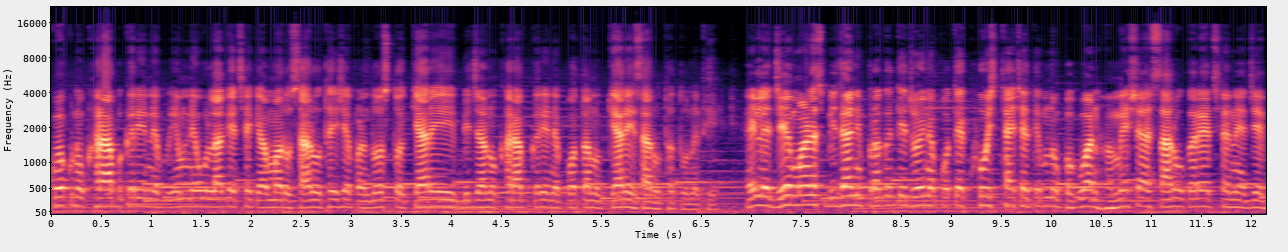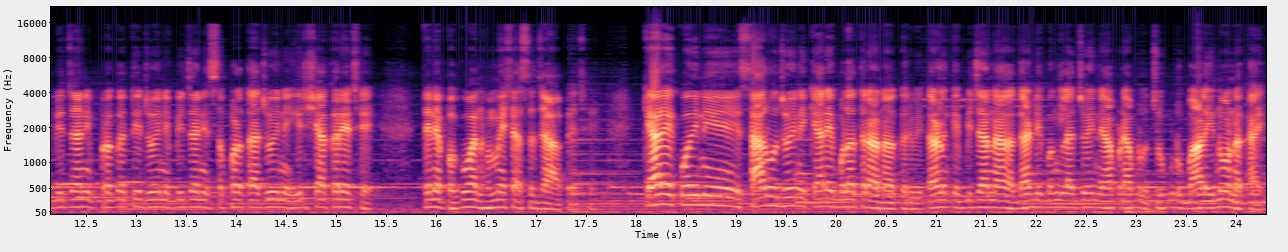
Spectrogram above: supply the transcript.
કોકનું ખરાબ કરીને એમને એવું લાગે છે કે અમારું સારું થઈ છે, પણ દોસ્તો, ક્યારેય બીજાનું ખરાબ કરીને પોતાનું ક્યારેય સારું થતું નથી. એટલે જે માણસ બીજાની પ્રગતિ જોઈને પોતે ખુશ થાય છે, તેમનું ભગવાન હંમેશા સારું કરે છે અને જે બીજાની પ્રગતિ જોઈને, બીજાની સફળતા જોઈને ઈર્ષ્યા કરે છે તેને ભગવાન હંમેશા સજા આપે છે. ક્યારેય કોઈની સારું જોઈને ક્યારેય બળતરા ન કરવી, કારણ કે બીજાના ગાડી બંગલા જોઈને આપણે આપણું ઝૂકડું બાળી ન નખાય.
